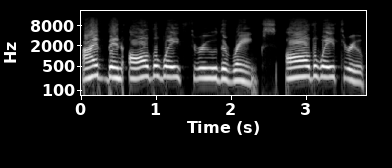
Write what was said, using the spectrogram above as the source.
I've been all the way through the ranks, all the way through.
